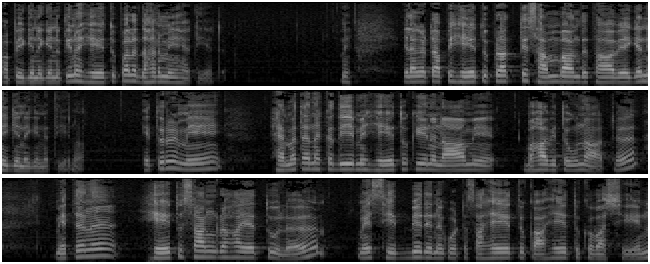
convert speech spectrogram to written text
අපි ඉගෙනගෙන තියෙන හේතුඵල ධර්මයේ හැටියට. නේ ඊළඟට අපි හේතු ප්‍රත්‍ය සම්බන්ධතාවය ගැන ඉගෙනගෙන තියෙනවා. ඒතර මේ හැමතැනකදී මේ හේතු කියන නාමය භාවිත වුණාට මෙතන හේතු සංග්‍රහය තුල මේ සිත් බෙදෙනකොට සහේතුක අහේතුක වශයෙන්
